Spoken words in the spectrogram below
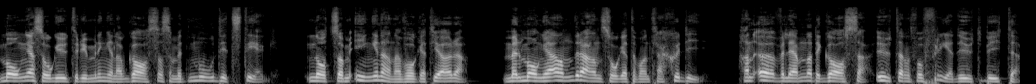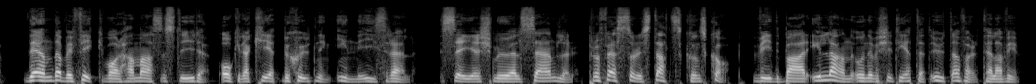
Många såg utrymningen av Gaza som ett modigt steg, något som ingen annan vågat göra. Men många andra ansåg att det var en tragedi. Han överlämnade Gaza utan att få fred i utbyte. Det enda vi fick var Hamas styre och raketbeskjutning in i Israel, säger Shmuel Sandler, professor i statskunskap vid Bar Ilan-universitetet utanför Tel Aviv.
